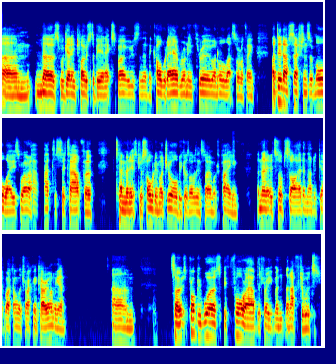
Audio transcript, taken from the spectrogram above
um, nerves were getting close to being exposed, and then the cold air running through and all that sort of thing. I did have sessions at Moorways where I had to sit out for 10 minutes just holding my jaw because I was in so much pain. And then it'd subside and then I'd get back on the track and carry on again. Um, so it's probably worse before I had the treatment than afterwards.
